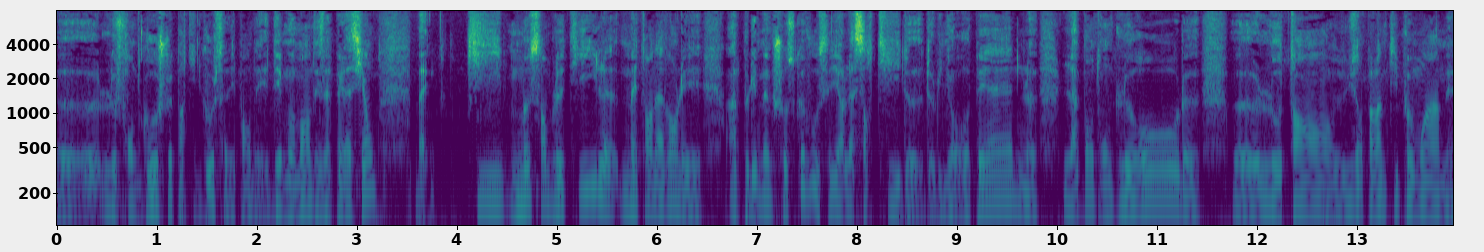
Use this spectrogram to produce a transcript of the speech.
euh, le Front de gauche, le Parti de gauche, ça dépend des, des moments, des appellations. Ben, qui, me semble-t-il, mettent en avant les un peu les mêmes choses que vous, c'est-à-dire la sortie de, de l'Union européenne, l'abandon de l'euro, l'OTAN. ils en parlent un petit peu moins, mais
